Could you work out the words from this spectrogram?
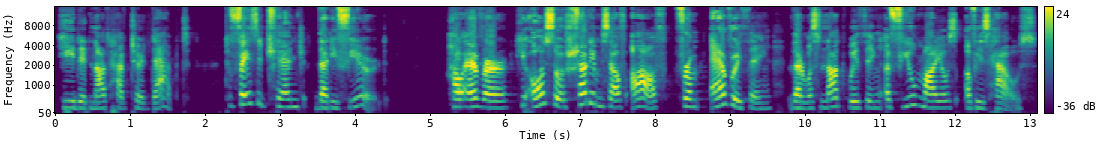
He did not have to adapt, to face a change that he feared. However, he also shut himself off from everything that was not within a few miles of his house.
